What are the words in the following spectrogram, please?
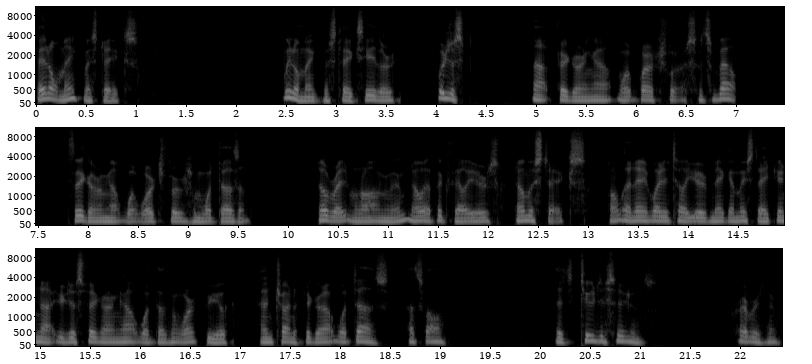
they don't make mistakes. We don't make mistakes either. We're just not figuring out what works for us. It's about figuring out what works for us and what doesn't. No right and wrong, no epic failures, no mistakes. Don't let anybody tell you you're making a mistake. You're not. You're just figuring out what doesn't work for you and trying to figure out what does. That's all. It's two decisions for everything.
